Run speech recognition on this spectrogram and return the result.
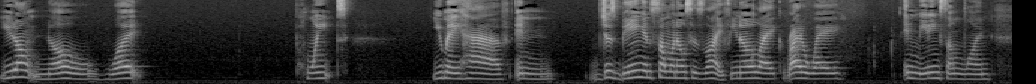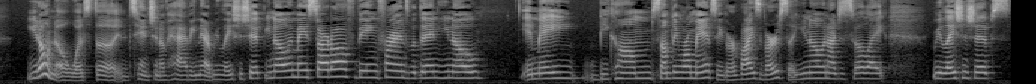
you don't know what point you may have in just being in someone else's life, you know, like right away in meeting someone, you don't know what's the intention of having that relationship. You know, it may start off being friends, but then, you know, it may become something romantic or vice versa, you know, and I just feel like relationships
